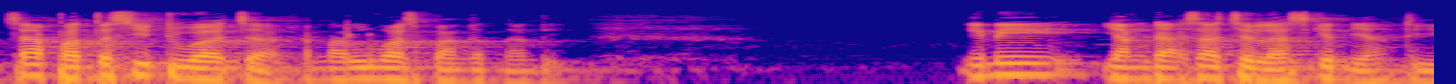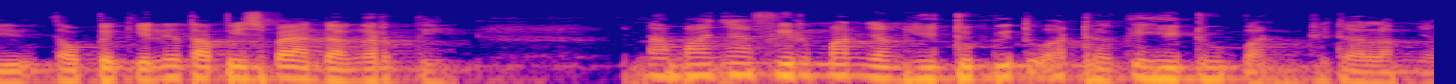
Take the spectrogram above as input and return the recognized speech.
Saya batasi dua aja karena luas banget nanti. Ini yang tidak saya jelaskan ya di topik ini, tapi supaya Anda ngerti. Namanya firman yang hidup itu ada kehidupan di dalamnya.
